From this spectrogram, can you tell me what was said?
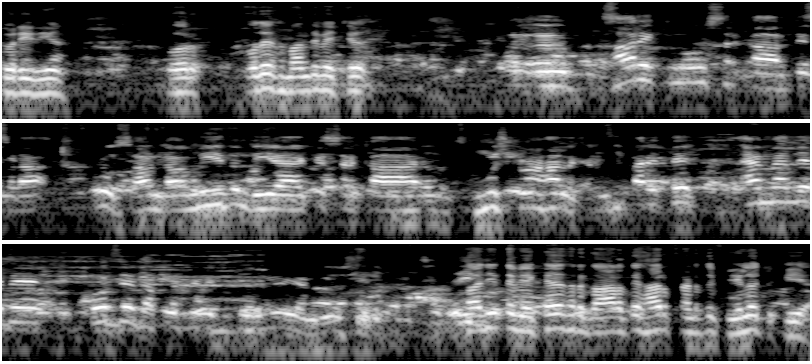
ਚੋਰੀ ਦੀਆਂ ਔਰ ਉਹਦੇ ਸੰਬੰਧ ਵਿੱਚ ਹਰ ਇੱਕ ਨੂੰ ਸਰਕਾਰ ਤੇ ਬੜਾ ਭਰੋਸਾ ਹੁੰਦਾ। ਉਮੀਦ ਹੁੰਦੀ ਹੈ ਕਿ ਸਰਕਾਰ ਮੁਸ਼ਕਲਾਂ ਹੱਲ ਕਰੇਗੀ ਪਰ ਇੱਥੇ ਐਮਐਲਏ ਦੇ ਉਹਦੇ ਦਫ਼ਤਰ ਦੇ ਵਿੱਚ ਚੋਰੀ ਹੋ ਜਾਂਦੀ ਉਸ ਚੀਜ਼ ਭਾਜੀ ਤੇ ਵੇਖਿਆ ਸਰਕਾਰ ਤੇ ਹਰ ਫਰੰਟ ਤੇ ਫੇਲ ਹੋ ਚੁੱਕੀ ਹੈ।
